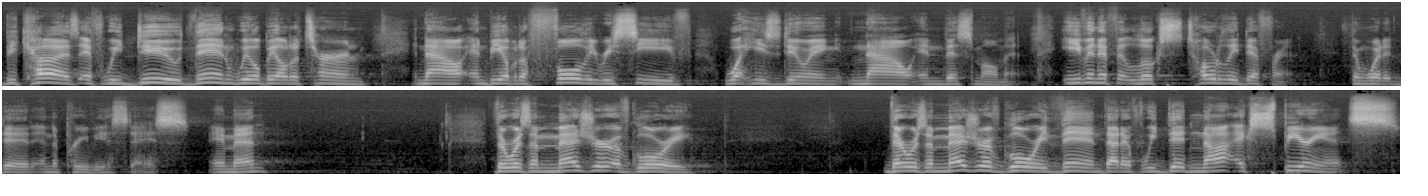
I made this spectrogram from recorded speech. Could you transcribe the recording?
Because if we do, then we'll be able to turn now and be able to fully receive what he's doing now in this moment, even if it looks totally different than what it did in the previous days. Amen? There was a measure of glory. There was a measure of glory then that if we did not experience,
